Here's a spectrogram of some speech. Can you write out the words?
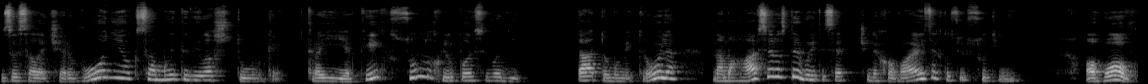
звисали червоні оксамитові лаштунки, краї яких сумно хлюпались у воді. Тато мумітроля намагався роздивитися, чи не ховається хтось у сутіні. Агов,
